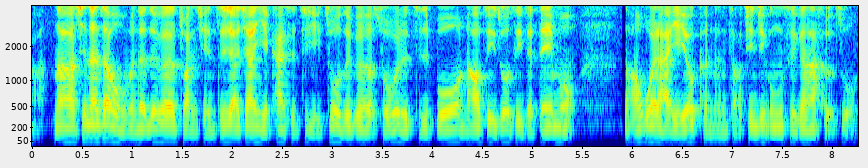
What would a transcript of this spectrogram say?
啊，那现在在我们的这个转型之下，现在也开始自己做这个所谓的直播，然后自己做自己的 demo，然后未来也有可能找经纪公司跟他合作。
